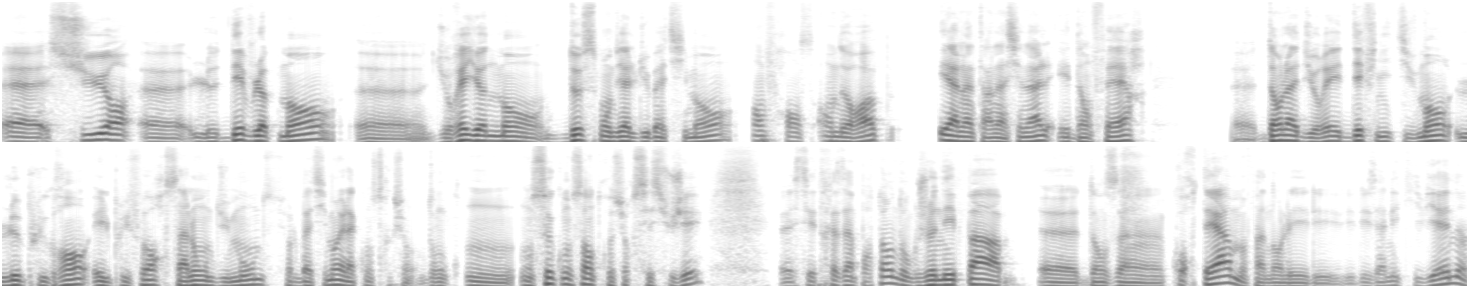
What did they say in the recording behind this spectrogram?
euh, sur euh, le développement euh, du rayonnement de ce mondial du bâtiment en France, en Europe et à l'international et d'en faire dans la durée définitivement le plus grand et le plus fort salon du monde sur le bâtiment et la construction. Donc on, se concentre sur ces sujets, c'est très important. Donc je n'ai pas dans un court terme, enfin dans les, années qui viennent,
